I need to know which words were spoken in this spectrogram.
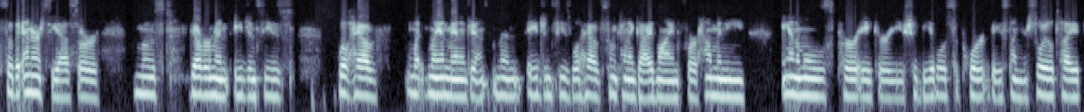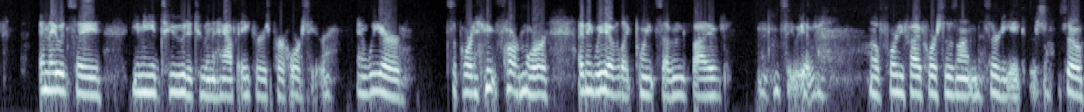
so the NRCS or most government agencies will have land management agencies will have some kind of guideline for how many animals per acre you should be able to support based on your soil type. And they would say you need two to two and a half acres per horse here. And we are supporting far more. I think we have like 0.75. Let's see, we have well 45 horses on 30 acres. So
